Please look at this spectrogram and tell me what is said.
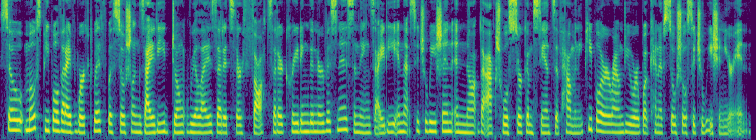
So, most people that I've worked with with social anxiety don't realize that it's their thoughts that are creating the nervousness and the anxiety in that situation and not the actual circumstance of how many people are around you or what kind of social situation you're in.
